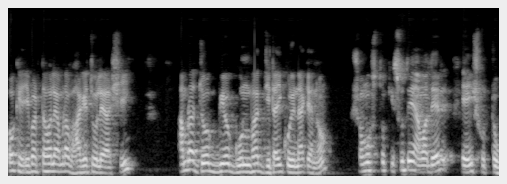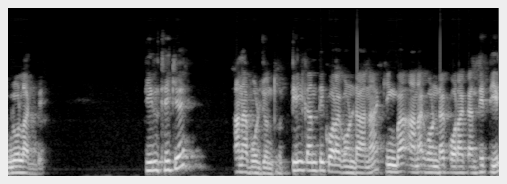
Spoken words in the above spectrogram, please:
ওকে, এবার তাহলে আমরা ভাগে চলে আসি। আমরা যোগ বিয়োগ গুণ ভাগ যেটাই করি না কেন সমস্ত কিছুতে আমাদের এই সূত্রগুলো লাগবে। তিল থেকে আনা পর্যন্ত তিল কান্তি করা গন্ডা আনা কিংবা আনা গন্ডা করা কান্তি তিল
